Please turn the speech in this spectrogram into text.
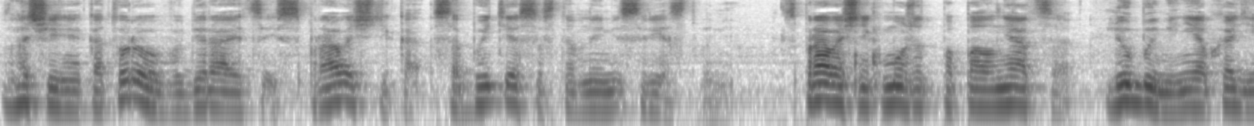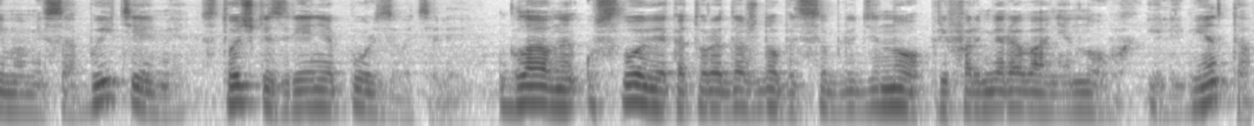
значение которого выбирается из справочника «События с основными средствами». Справочник может пополняться любыми необходимыми событиями с точки зрения пользователей. Главное условие, которое должно быть соблюдено при формировании новых элементов,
